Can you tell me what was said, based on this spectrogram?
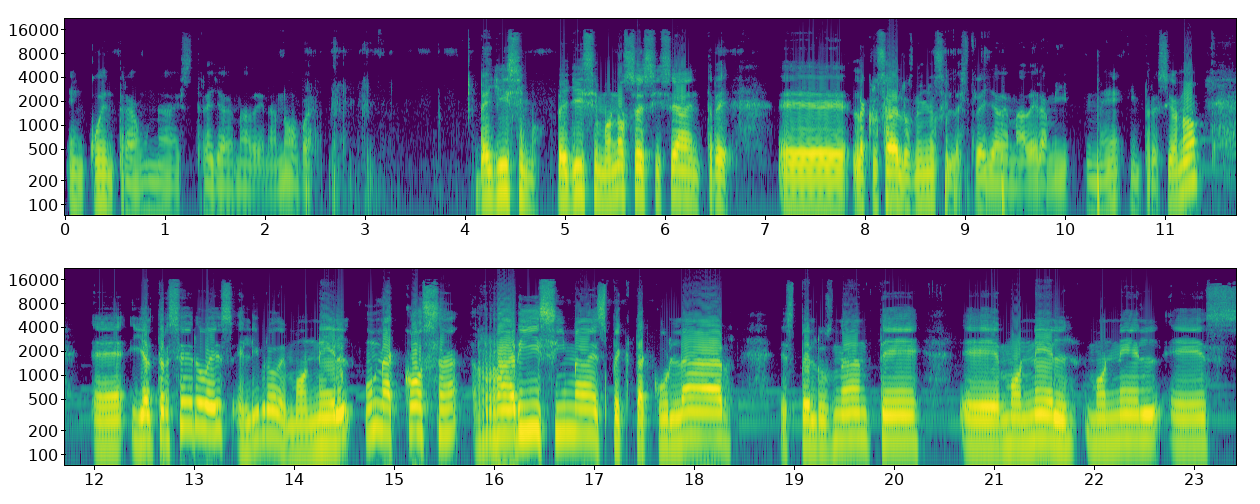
encuentra una estrella de madera. No, bueno. Bellísimo, bellísimo. No sé si sea entre eh, La Cruzada de los Niños y La Estrella de Madera. A mí me impresionó. Eh, y el tercero es el libro de Monel, una cosa rarísima, espectacular, espeluznante. Eh, Monel, Monel es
